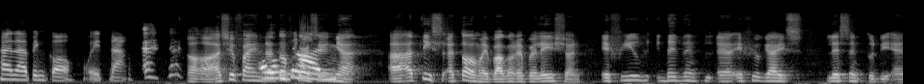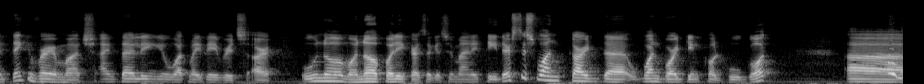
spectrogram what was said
hanapin ko. Wait lang. Oo, as you find Oh, that, of course, yun nga. Uh, at least, ito, may bagong revelation. If you didn't, uh, if you guys listened to the end, thank you very much. I'm telling you what my favorites are. Uno, Monopoly, Cards Against Humanity. There's this one card, uh, one board game called Hugot. Uh,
